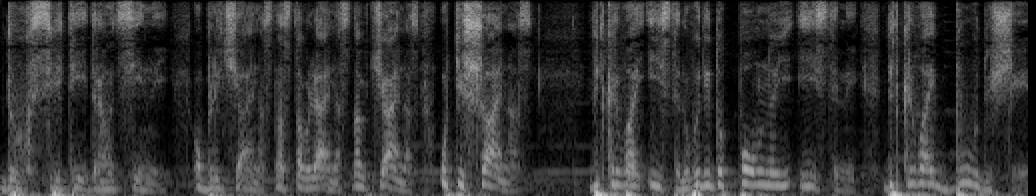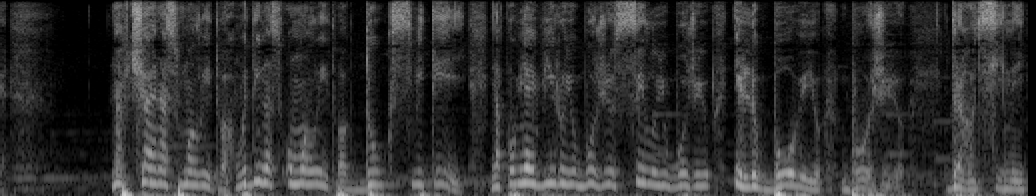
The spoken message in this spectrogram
Дух Святий, драгоцінний, облічай нас, наставляй нас, навчай нас, утішай нас. Відкривай істину, веди до повної істини, відкривай будуще. Навчай нас в молитвах, веди нас у молитвах, Дух Святий, наповняй вірою Божою, силою Божою і любов'ю Божою, драгоцінний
